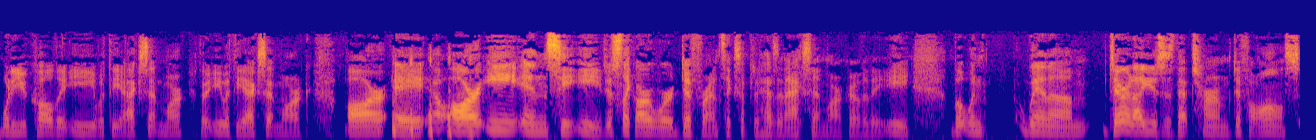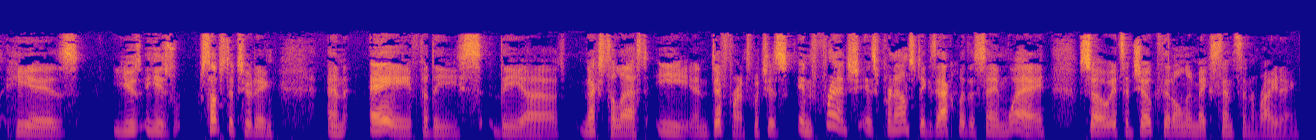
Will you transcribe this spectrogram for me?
what do you call the E with the accent mark? The E with the accent mark, R A R E N C E, just like our word difference, except it has an accent mark over the E. But when when um, Derrida uses that term différance, he is use, he's substituting an A for the the uh, next to last E in difference, which is in French is pronounced exactly the same way. So it's a joke that only makes sense in writing.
